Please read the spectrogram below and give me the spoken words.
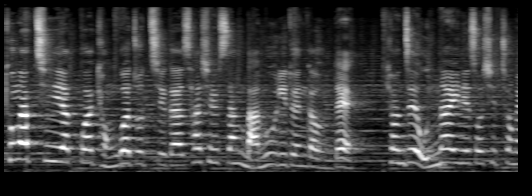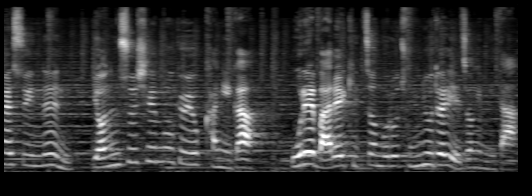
통합치의학과 경과 조치가 사실상 마무리된 가운데 현재 온라인에서 시청할 수 있는 연수 실무 교육 강의가 올해 말을 기점으로 종료될 예정입니다.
